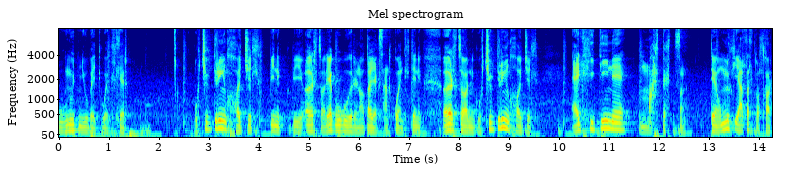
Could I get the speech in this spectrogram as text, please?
үгнүүд нь юу байдаг вэ гэхлээр өчигдрийн хожил би нэг би ойролцоогоор яг үгүүгээр нь одоо яг санахгүй байна. Гэхдээ нэг ойролцоогоор нэг өчигдрийн хожил аль хэдийнэ мартагдсан Тэгээ өмнөх ялалт болохоор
